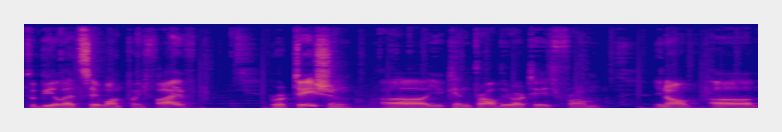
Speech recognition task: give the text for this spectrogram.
to be, let's say 1.5. Rotation, uh, you can probably rotate from, you know, uh,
